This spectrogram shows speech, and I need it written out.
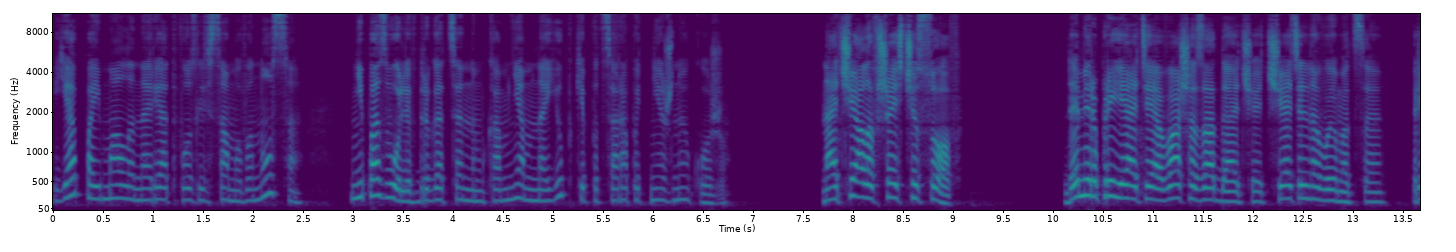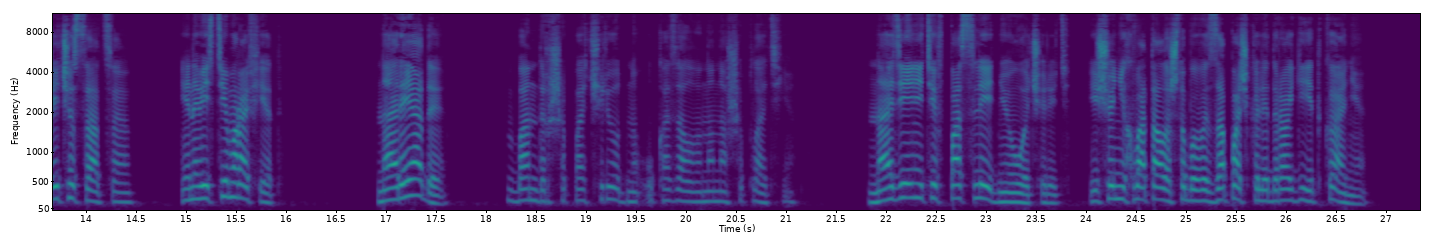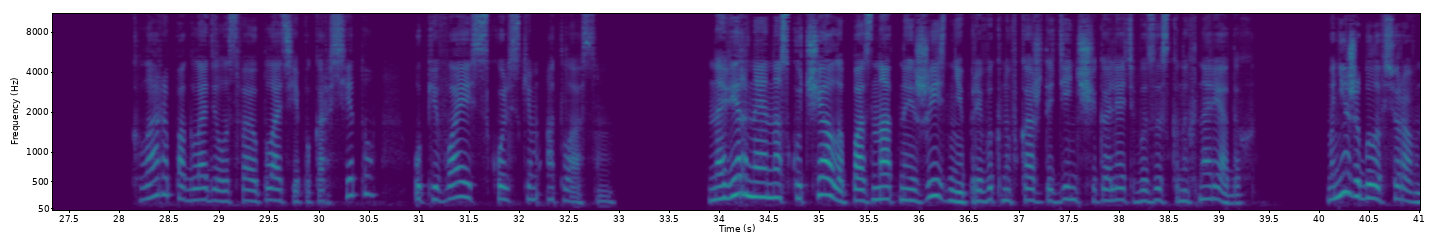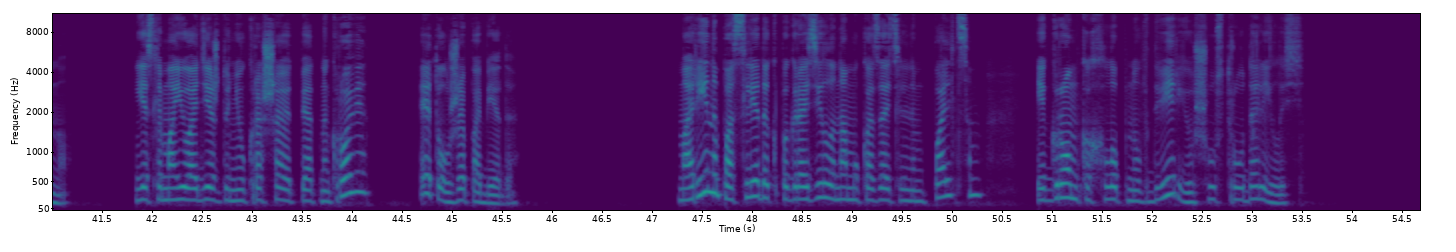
Я поймала наряд возле самого носа, не позволив драгоценным камням на юбке поцарапать нежную кожу. «Начало в шесть часов!» До мероприятия ваша задача — тщательно вымыться, причесаться и навести марафет. Наряды, — бандерша поочередно указала на наше платье, — наденете в последнюю очередь. Еще не хватало, чтобы вы запачкали дорогие ткани. Клара погладила свое платье по корсету, упиваясь скользким атласом. Наверное, она скучала по знатной жизни, привыкнув каждый день щеголять в изысканных нарядах. Мне же было все равно. Если мою одежду не украшают пятна крови, это уже победа. Марина последок погрозила нам указательным пальцем и, громко хлопнув дверью, шустро удалилась.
